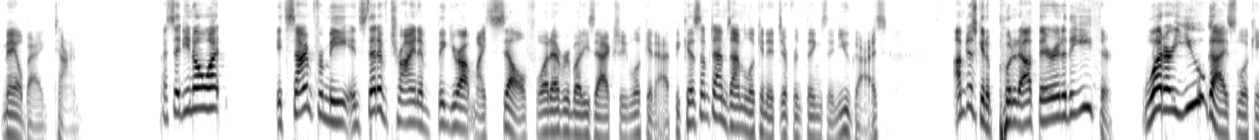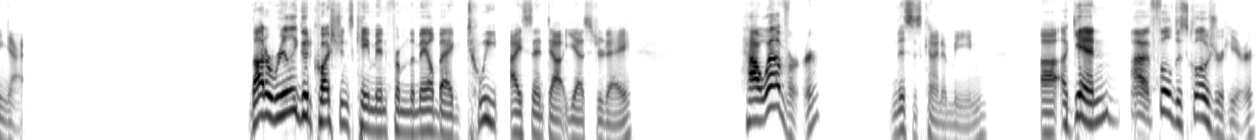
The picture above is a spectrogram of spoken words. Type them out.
mailbag time. I said, you know what? It's time for me, instead of trying to figure out myself what everybody's actually looking at, because sometimes I'm looking at different things than you guys, I'm just going to put it out there into the ether. What are you guys looking at? A lot of really good questions came in from the mailbag tweet I sent out yesterday. However, this is kind of mean. Uh, again, uh, full disclosure here.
